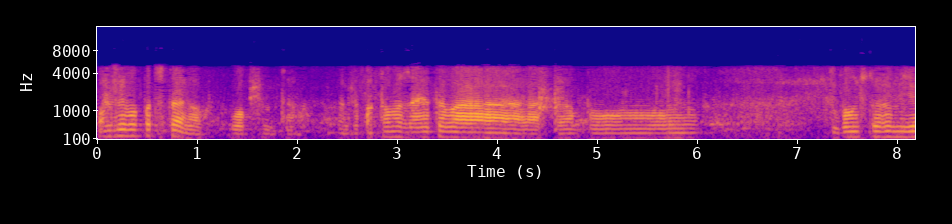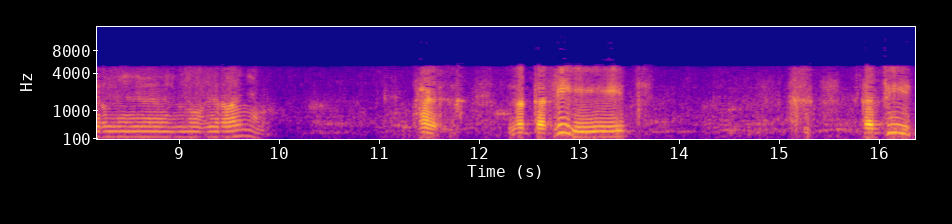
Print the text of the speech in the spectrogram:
Он же его подставил, в общем-то. Он же потом из-за этого был, был уничтожен верованием. Правильно. Но Давид, Давид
